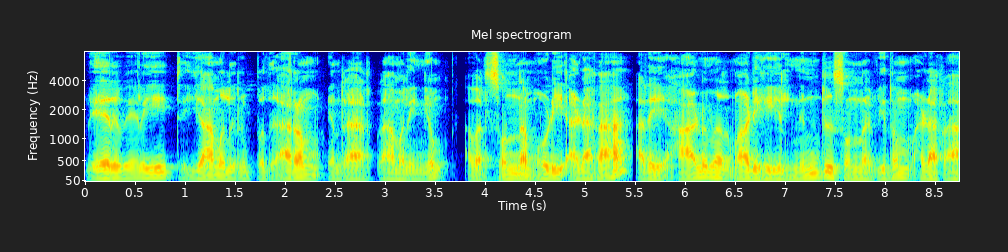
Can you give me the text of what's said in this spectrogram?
வேறு வேலையை செய்யாமல் இருப்பது அறம் என்றார் ராமலிங்கம். அவர் சொன்ன மொழி அழகா? அதை ஆளுநர் மாளிகையில் நின்று சொன்ன விதம் அழகா?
